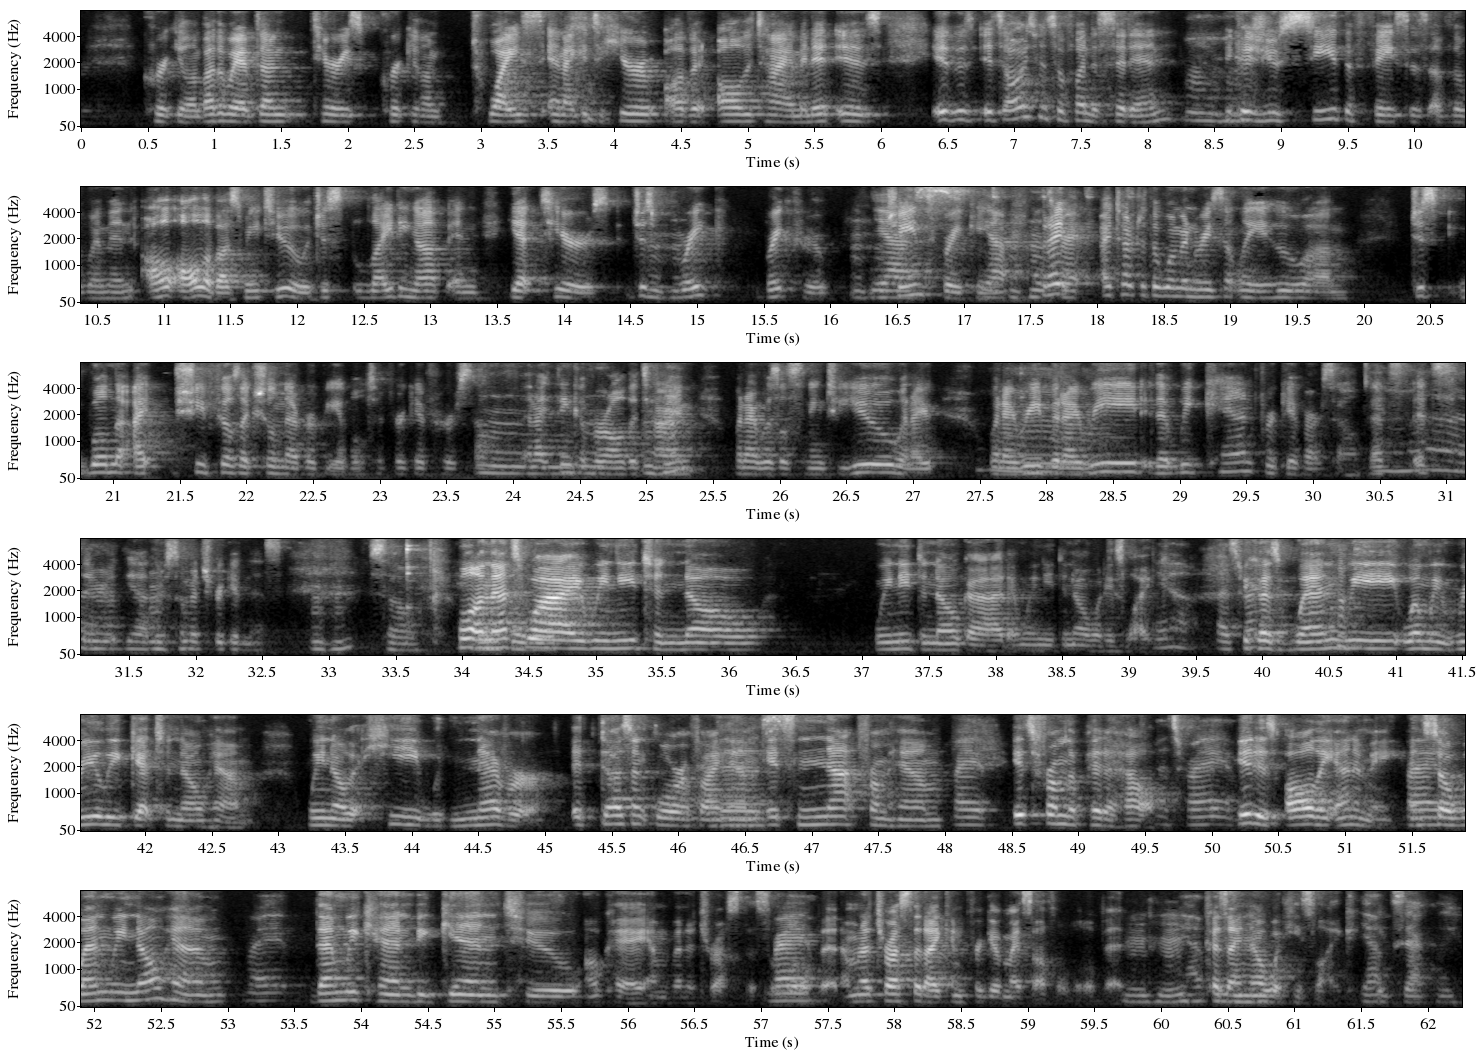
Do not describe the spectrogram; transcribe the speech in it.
curriculum. By the way, I've done Terry's curriculum twice, and I get to hear of it all the time. And it is it was it's always been so fun to sit in Mhm. because you see the faces of the women, all all of us, me too, just lighting up, and yet tears just Mhm. break breakthrough. mhm. Yes. chains breaking. Yeah. But I. I talked with a woman recently who um, just will not, I, she feels like she'll never be able to forgive herself. And I think of her all the Mhm. time when I was listening to you, when I, when I read what I Mm. read, that we can forgive ourselves. That's, it's there. Yeah. Yeah. There's so much forgiveness. Mhm. So, Well, and that's work. why we need to know. We need to know God, and we need to know what He's like. Yeah, that's right. because when we when we really get to know him we know that he would never It doesn't glorify It him. is. It's not from him. Right. It's from the pit of hell. That's right. It is all the enemy. Right. And so when we know him, Right. then we can begin to, okay, I'm going to trust this a little bit. I'm going to trust that I can forgive myself a little bit Mhm. Yep. because I know what he's like. Yeah, Exactly.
